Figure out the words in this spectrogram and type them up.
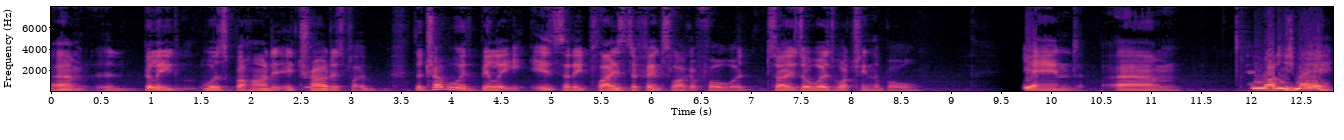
Um, Billy was behind it. He trailed his play. The trouble with Billy is that he plays defence like a forward, so he's always watching the ball, Yeah. and um, and not his man.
